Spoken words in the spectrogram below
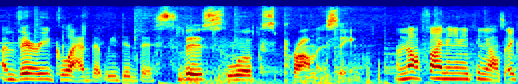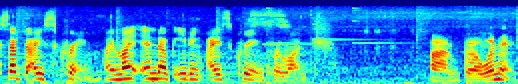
I'm very glad that we did this. This looks promising. I'm not finding anything else except ice cream. I might end up eating ice cream for lunch. I'm going in.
